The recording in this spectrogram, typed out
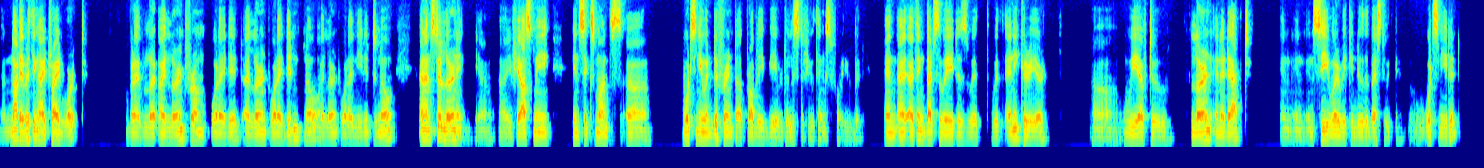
not everything I tried worked, but I've le- I learned from what I did. I learned what I didn't know. I learned what I needed to know, and I'm still learning. You know, uh, if you ask me in six months uh, what's new and different, I'll probably be able to list a few things for you. But and I, I think that's the way it is with with any career. Uh, we have to learn and adapt and, and, and see where we can do the best what's needed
